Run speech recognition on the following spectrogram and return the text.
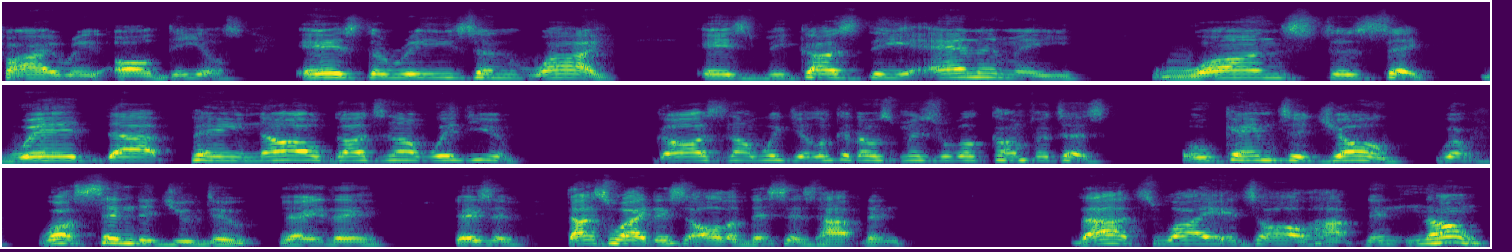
fiery ordeals. Is the reason why is because the enemy wants to say, with that pain, no, God's not with you. God's not with you. Look at those miserable comforters who came to Job. Well, what sin did you do? Yeah, they, they said, that's why this all of this is happening. That's why it's all happening. No.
